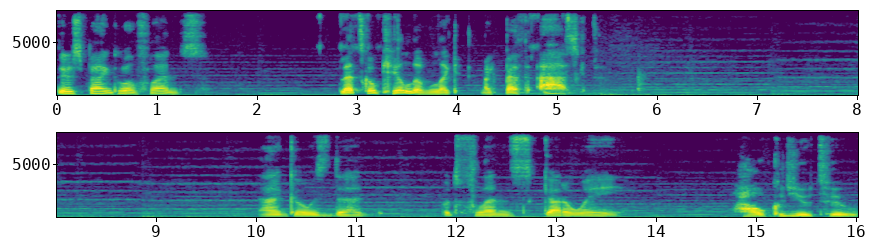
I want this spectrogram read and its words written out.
There's Banquo and Fleance. Let's go kill them like Macbeth asked. Banquo is dead, but Fleance got away. How could you two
